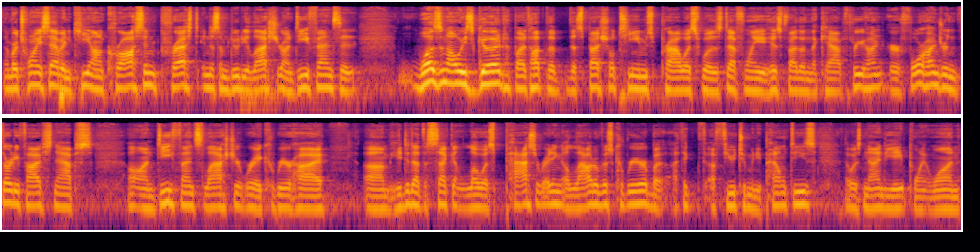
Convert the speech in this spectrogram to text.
Number 27, Keion Crossen pressed into some duty last year on defense. It wasn't always good, but I thought the, the special teams prowess was definitely his feather in the cap. 300 or 435 snaps uh, on defense last year were a career high. Um, he did have the second lowest passer rating allowed of his career, but I think a few too many penalties. That was 98.1.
